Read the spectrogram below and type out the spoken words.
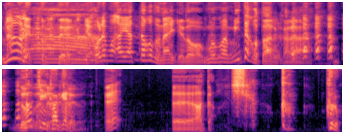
ルーレットって、いや、俺もあやったことないけど、まあ、まあ、見たことあるから。どっちにかける？え？えー、赤。シュッカン黒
